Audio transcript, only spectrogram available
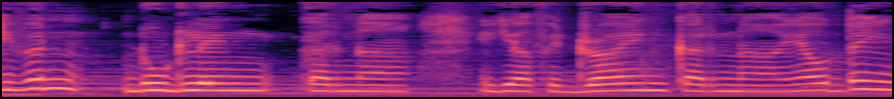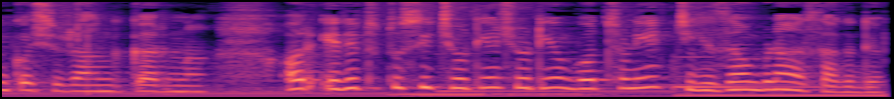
even doodling ਕਰਨਾ ਜਾਂ ਫਿਰ ਡਰਾਇੰਗ ਕਰਨਾ ਜਾਂ ਉਦਾਂ ਹੀ ਕੁਝ ਰੰਗ ਕਰਨਾ। ਔਰ ਇਹਦੇ ਤੋਂ ਤੁਸੀਂ ਛੋਟੀਆਂ-ਛੋਟੀਆਂ ਬਹੁਤ ਸੋਹਣੀਆਂ ਚੀਜ਼ਾਂ ਬਣਾ ਸਕਦੇ ਹੋ।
